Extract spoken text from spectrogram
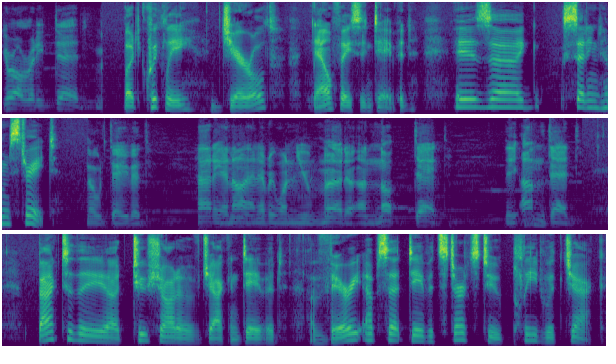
you're already dead. But quickly, Gerald, now facing David, is uh, setting him straight. No, David. Harry and I and everyone you murder are not dead. The undead. Back to the uh, two shot of Jack and David. A very upset David starts to plead with Jack.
